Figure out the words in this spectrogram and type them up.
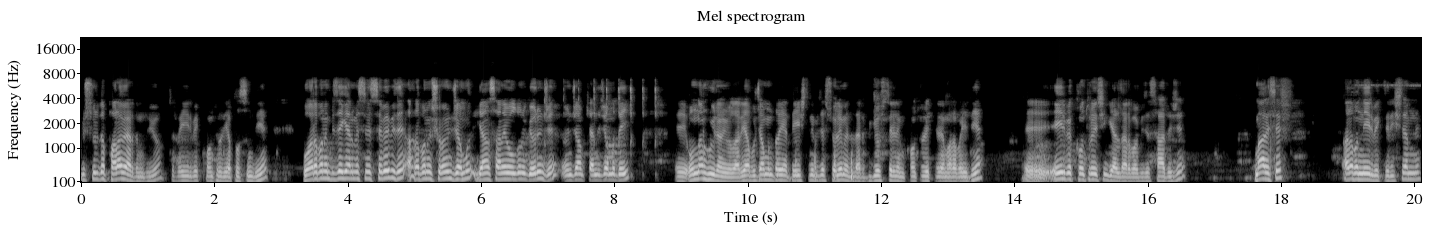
bir sürü de para verdim diyor. Sırf airbag kontrolü yapılsın diye. Bu arabanın bize gelmesinin sebebi de arabanın şu ön camı yan sanayi olduğunu görünce, ön cam kendi camı değil, e, ondan huylanıyorlar. Ya bu camın da değiştiğini bize söylemediler, bir gösterelim, kontrol ettirelim arabayı diye. E, airbag kontrol için geldi araba bize sadece. Maalesef arabanın airbagleri işlemli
